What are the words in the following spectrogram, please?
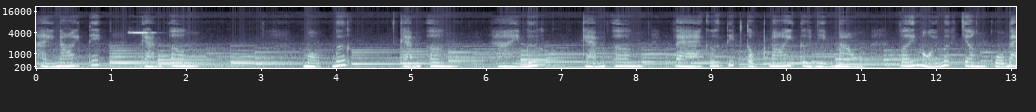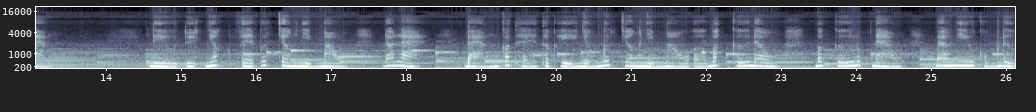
hãy nói tiếp cảm ơn. Một bước cảm ơn hai bước, cảm ơn và cứ tiếp tục nói từ nhiệm màu với mỗi bước chân của bạn. Điều tuyệt nhất về bước chân nhiệm màu đó là bạn có thể thực hiện những bước chân nhiệm màu ở bất cứ đâu, bất cứ lúc nào, bao nhiêu cũng được,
